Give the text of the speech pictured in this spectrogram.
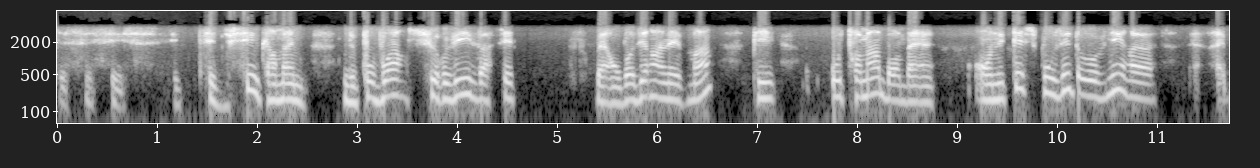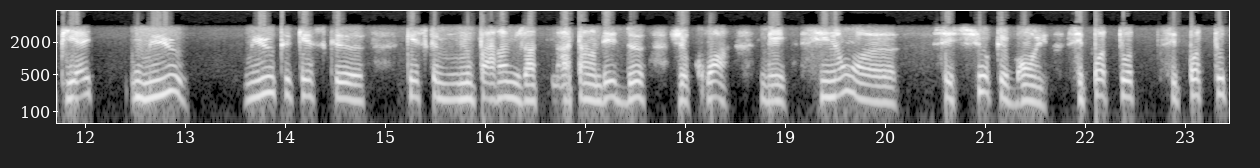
c'est difficile quand même de pouvoir survivre à cette, ben, on va dire enlèvement. Puis autrement, bon ben, on était supposé de revenir euh, puis être mieux, mieux que qu'est-ce que qu'est-ce que nos parents nous attendaient de, je crois. Mais sinon, euh, c'est sûr que bon, c'est pas tout, c'est pas toute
